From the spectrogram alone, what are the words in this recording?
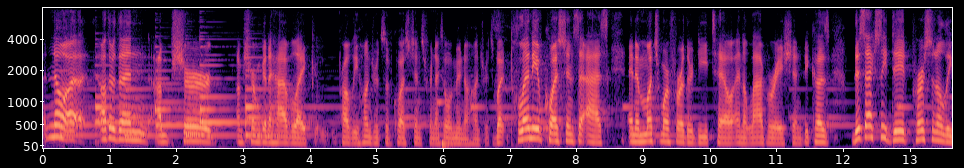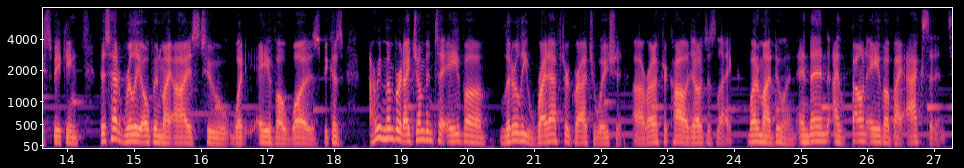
No, uh, other than I'm sure, I'm sure I'm gonna have like probably hundreds of questions for next. Well, maybe not hundreds, but plenty of questions to ask, and in much more further detail and elaboration. Because this actually did, personally speaking, this had really opened my eyes to what Eva was. Because I remembered I jumped into Eva literally right after graduation, uh, right after college. I was just like, what am I doing? And then I found Eva by accident,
